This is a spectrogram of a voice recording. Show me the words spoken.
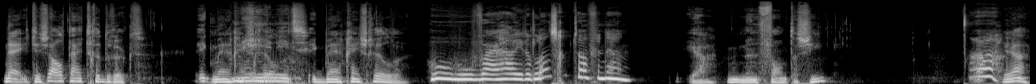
Nee, het is altijd gedrukt. Ik ben geen schilder. niet? Ik ben geen schilder. Hoe, hoe, waar haal je dat landschap dan vandaan? Ja, mijn fantasie. Ah, Ja.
